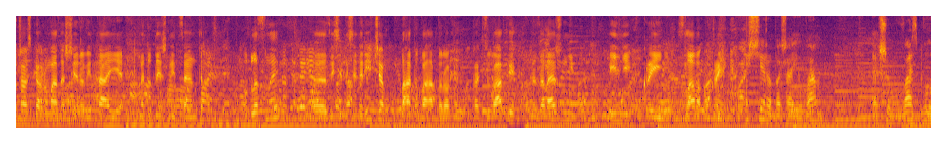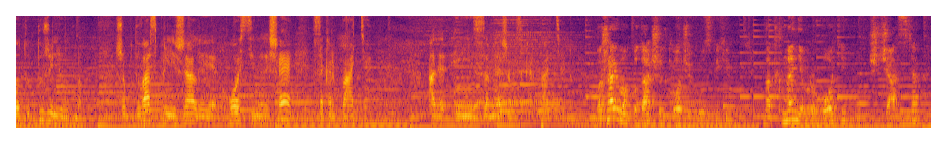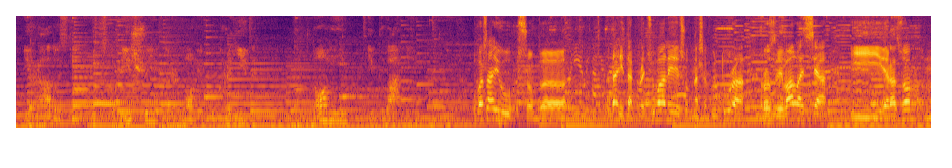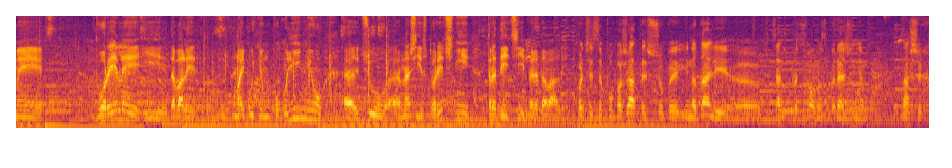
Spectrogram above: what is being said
Колочавська громада щиро вітає методичний центр обласний е, з 80-річчям. Багато-багато років працювати в незалежній вільній Україні. Слава Україні! Я щиро бажаю вам е, щоб у вас було тут дуже людно, щоб до вас приїжджали гості не лише з Закарпаття, але і за межами Закарпаття. Бажаю вам подальших творчих успіхів, натхнення в роботі, щастя і радості від скорішої перемоги України на многії і благі Бажаю, щоб е, далі так працювали, щоб наша культура розвивалася і разом ми творили і давали майбутньому поколінню е, цю е, наші історичні традиції передавали. Хочеться побажати, щоб і надалі центр працював над збереженням наших,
